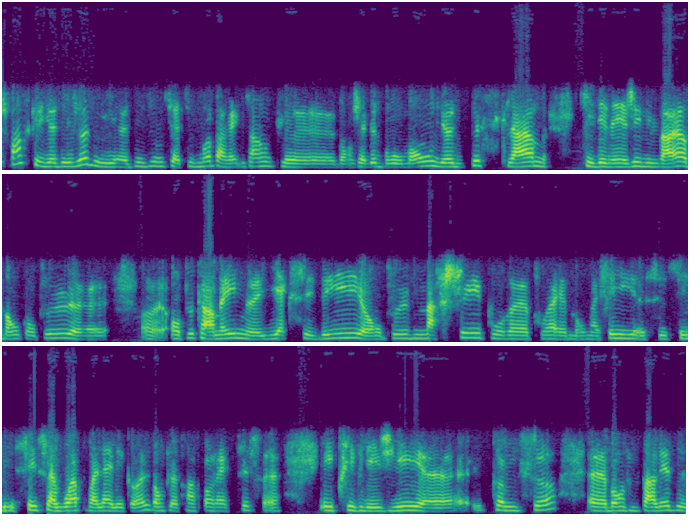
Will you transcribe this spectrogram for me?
Je pense qu'il y a déjà des, euh, des initiatives. Moi, par exemple, euh, bon, j'habite Bromont, il y a une piste cyclable qui est déneigée l'hiver, donc on peut euh, euh, on peut quand même y accéder. On peut marcher pour euh, pour bon, ma fille, c'est sa voie pour aller à l'école, donc le transport actif euh, est privilégié comme ça. Bon, je vous parlais du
